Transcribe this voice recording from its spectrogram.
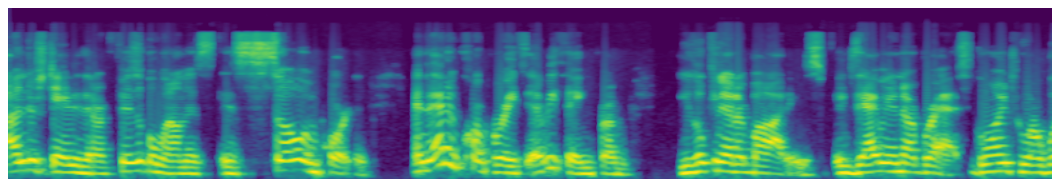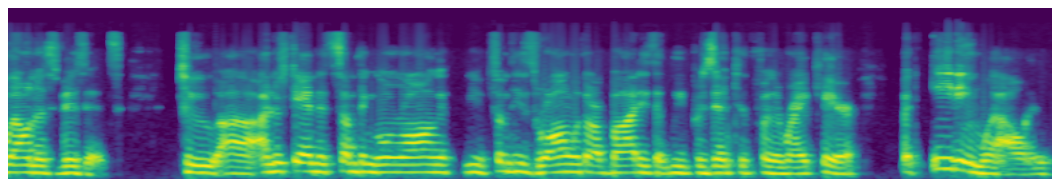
understanding that our physical wellness is so important. And that incorporates everything from you looking at our bodies, examining our breasts, going to our wellness visits, to uh, understand that something going wrong, something's wrong with our bodies that we presented for the right care, but eating well and,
